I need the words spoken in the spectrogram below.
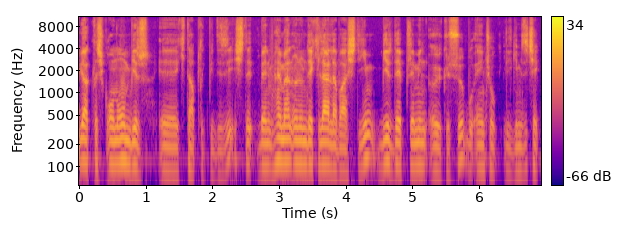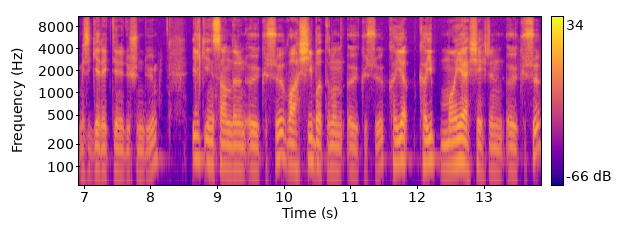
yaklaşık 10-11 e, kitaplık bir dizi. İşte benim hemen önümdekilerle başlayayım. Bir depremin öyküsü bu en çok ilgimizi çekmesi gerektiğini düşündüğüm. İlk insanların öyküsü, Vahşi Batı'nın öyküsü, Kayıp, Kayıp Maya şehrinin öyküsü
